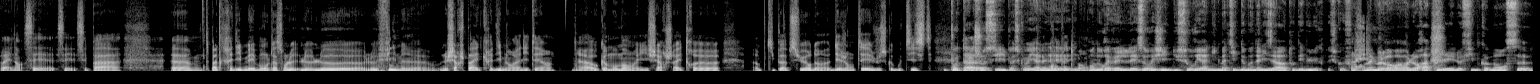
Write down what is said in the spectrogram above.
Ouais, non, c'est c'est c'est pas euh, c'est pas très crédible, mais bon, de toute façon, le le le, euh, le film euh, ne cherche pas à être crédible en réalité. Hein. À aucun moment, il cherche à être euh, un petit peu absurde, déjanté, jusque boutiste. potache Euh, aussi, parce qu'il y a les, complètement. on nous révèle les origines du sourire énigmatique de Mona Lisa au tout début, puisqu'il faut quand même le, le rappeler, le film commence euh,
